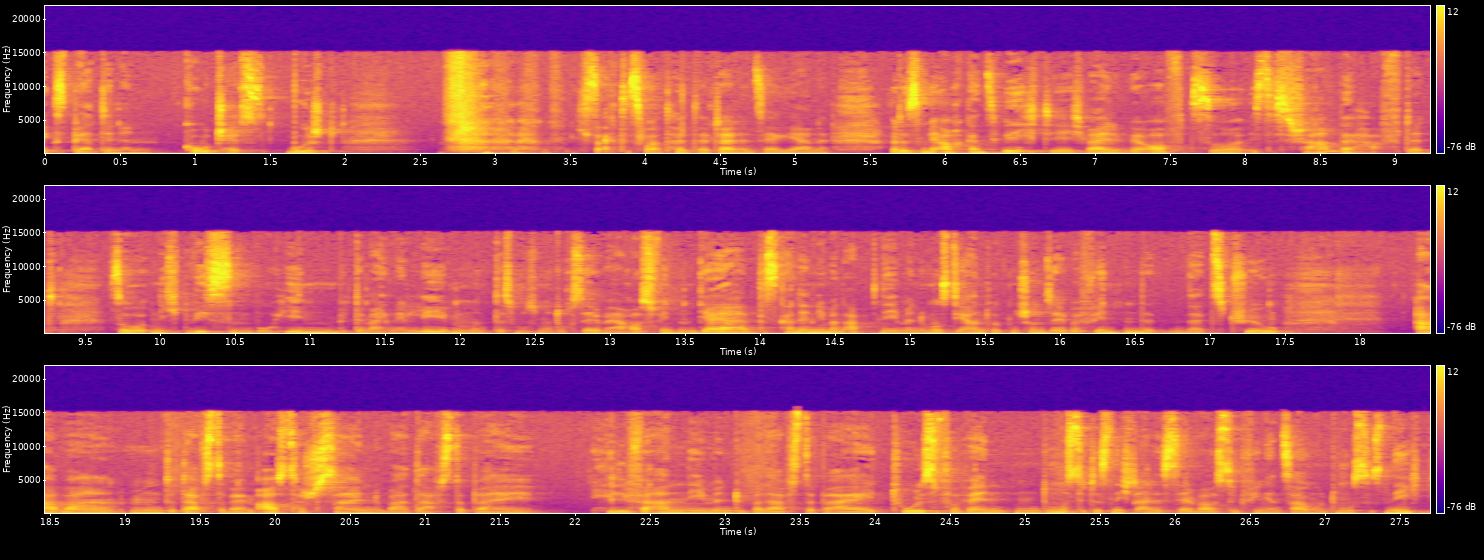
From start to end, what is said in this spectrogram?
Expertinnen, Coaches, wurscht. ich sage das Wort heute anscheinend sehr gerne. Aber das ist mir auch ganz wichtig, weil wir oft so, ist es schambehaftet, so nicht wissen, wohin mit dem eigenen Leben und das muss man doch selber herausfinden. Und ja, ja, das kann dir niemand abnehmen. Du musst die Antworten schon selber finden, that's true. Aber hm, du darfst dabei im Austausch sein, du darfst dabei Hilfe annehmen, du darfst dabei Tools verwenden, du musst dir das nicht alles selber aus den Fingern saugen und du musst es nicht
